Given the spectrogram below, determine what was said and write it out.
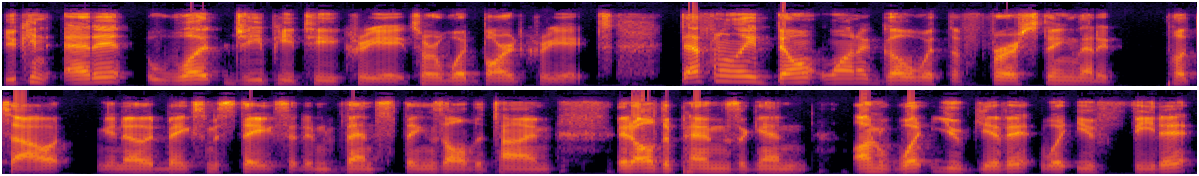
You can edit what GPT creates or what Bard creates. Definitely don't want to go with the first thing that it puts out. You know, it makes mistakes, it invents things all the time. It all depends again on what you give it, what you feed it.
